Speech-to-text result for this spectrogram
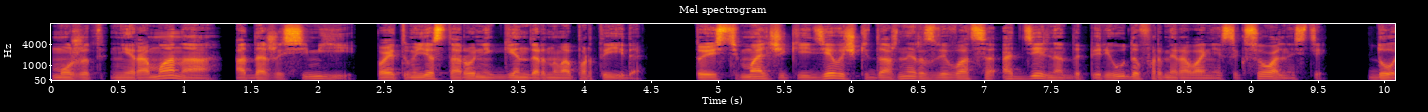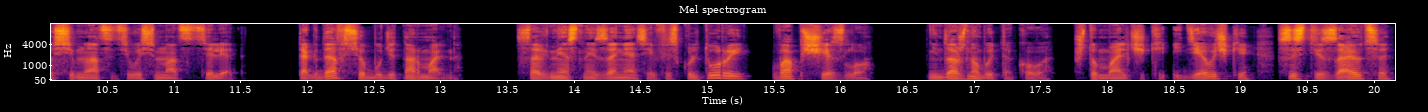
Может, не романа, а даже семьи. Поэтому я сторонник гендерного апартеида. То есть мальчики и девочки должны развиваться отдельно до периода формирования сексуальности, до 17-18 лет. Тогда все будет нормально. Совместные занятия физкультурой – вообще зло. Не должно быть такого, что мальчики и девочки состязаются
